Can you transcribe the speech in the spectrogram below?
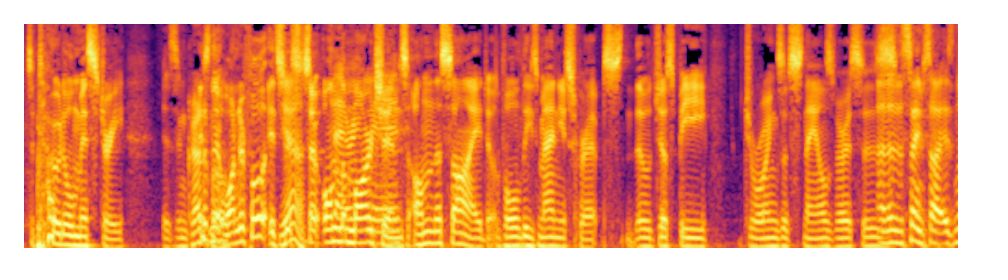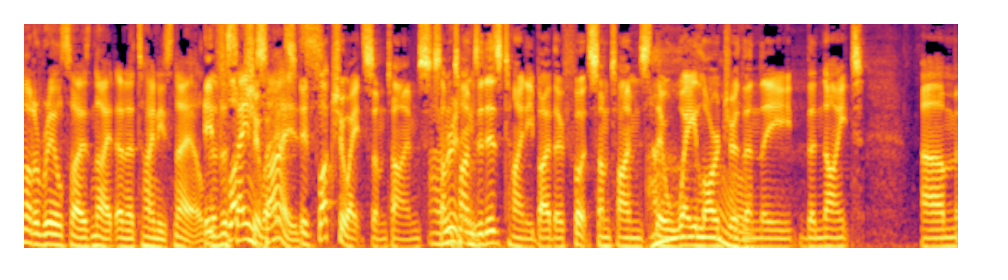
It's a total mystery. It's incredible. Isn't it wonderful? It's Yeah. just so on the margins, weird. on the side of all these manuscripts, there'll just be drawings of snails versus. And they're the same size. It's not a real size knight and a tiny snail. They're it the same size. It fluctuates sometimes. Oh, sometimes really? it is tiny by their foot. Sometimes they're way larger Oh. than the the knight. Um,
